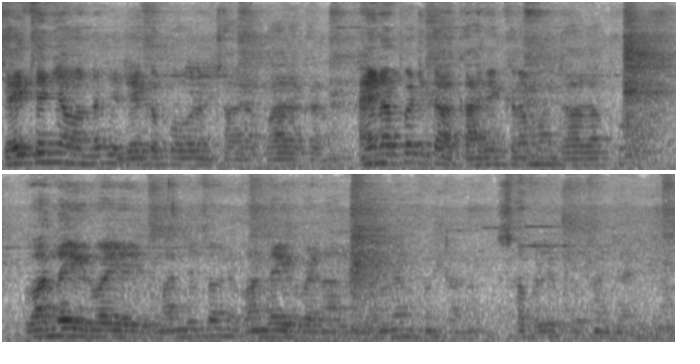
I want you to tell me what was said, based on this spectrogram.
చైతన్యం అన్నది లేకపోవడం చాలా బాధాకరం. అయినప్పటికీ ఆ కార్యక్రమం దాదాపు వంద ఇరవై ఐదు మందితో వంద ఇరవై నాలుగు మంది అనుకుంటాను సఫలీకృతం జరిగింది.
